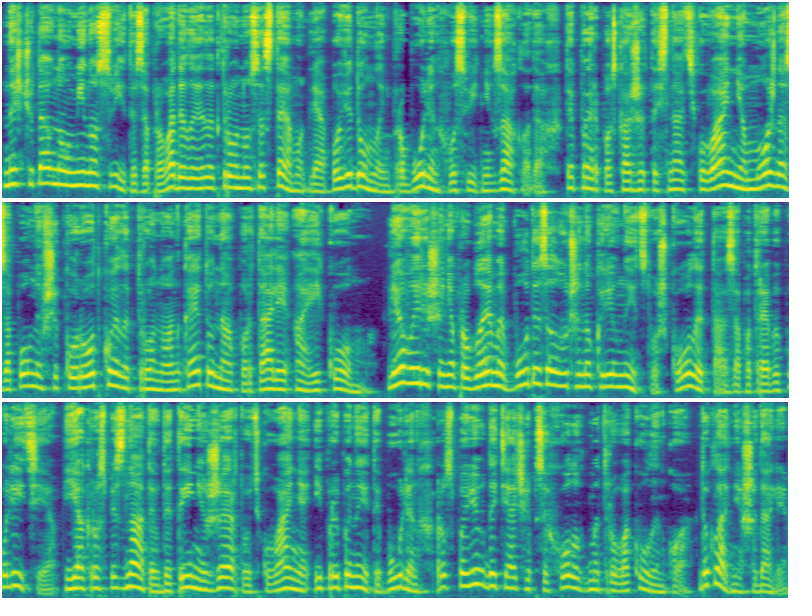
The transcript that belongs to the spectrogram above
Нещодавно у Міносвіти запровадили електронну систему для повідомлень про булінг в освітніх закладах. Тепер поскаржитись на цькування можна, заповнивши коротку електронну анкету на порталі AI.com. Для вирішення проблеми буде залучено керівництво школи та за потреби поліція. Як розпізнати в дитині жертву цькування і припинити булінг, розповів дитячий психолог Дмитро Вакуленко. Докладніше далі.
